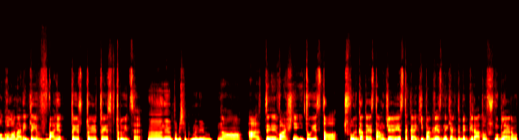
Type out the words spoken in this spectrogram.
Ogolona replay w bazie to, już, to, to jest w trójce. A nie, to mi się pomyliło. No, a ty właśnie, i tu jest to. Czwórka to jest tam, gdzie jest taka ekipa gwiezdnych, jak gdyby piratów, szmuglerów.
